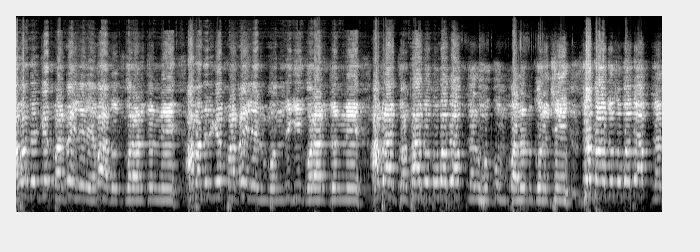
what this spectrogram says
আমাদেরকে পাঠাইলেন ইবাদত করার জন্য, আমাদেরকে পাঠাইলেন বন্দিগি করার জন্য, আমরা যথাযথভাবে আপনার হুকুম পালন করেছি, যথাযথভাবে আপনার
